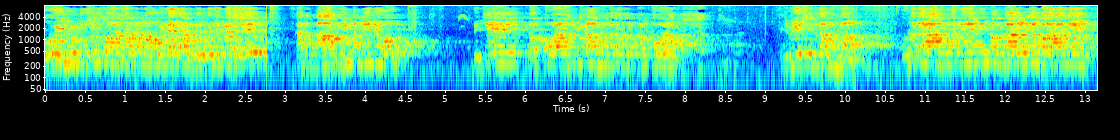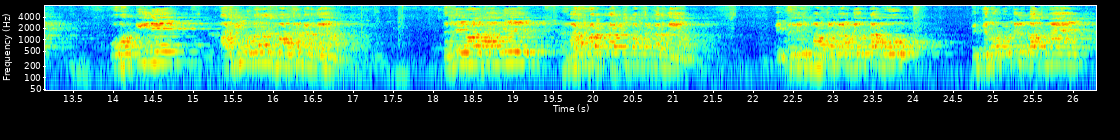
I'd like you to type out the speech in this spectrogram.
ਬੰਦੀਆਂ ਉਹੀ ਉਰਦੂ ਸਿੰਘ ਮਾਨ ਸਾਹਿਬ ਦਾ ਨਾਮ ਵੀ ਲੈ ਲਿਆ ਬਜ਼ੁਰਗ ਨੇ ਵੈਸੇ ਕੱਲ ਆਪ ਹੀ ਮੰਨੇ ਨੇ ਉਹ ਵਿੱਚੇ ਲੋਕੋਵਾਲ ਸਿੰਘ ਦਾ ਹੁੰਦਰ ਲੋਕੋਵਾਲ ਜਵੇਰ ਸਿੰਘ ਦਾ ਮੁੰਡਾ ਉਹਨਾਂ ਨੇ ਆਪ ਮੰਨੇ ਵੀ ਪੰਗਾ ਜਿਹੜੀਆਂ 12 ਨੇ ਉਹ ਹੱਕੀ ਨੇ ਅਸੀਂ ਉਹਨਾਂ ਦਾ ਸਮਰਥਨ ਕਰਦੇ ਹਾਂ ਦੱਲੇਵਾਲ ਸਾਹਿਬ ਦੇ ਮਰਮਤ ਦਾ ਵੀ ਸਮਰਥਨ ਕਰਦੇ ਹਾਂ ਤੇ ਫਿਰ ਜੇ ਸਮਰਥਨ ਕਰਦੇ ਹੋ ਤਾਂ ਉਹ ਕਿ ਜਦੋਂ ਕੋਈ ਢਿੱਲ ਬਸ ਮੈਂ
